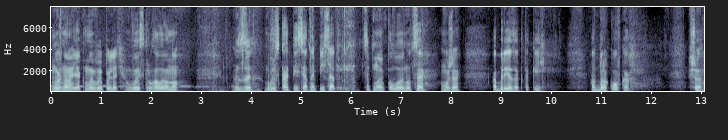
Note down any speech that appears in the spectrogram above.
Можна, як ми випилять, вистругали воно з бруска 50 на 50 цепною полою. Ну це може обрізок такий, отбраковка, що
